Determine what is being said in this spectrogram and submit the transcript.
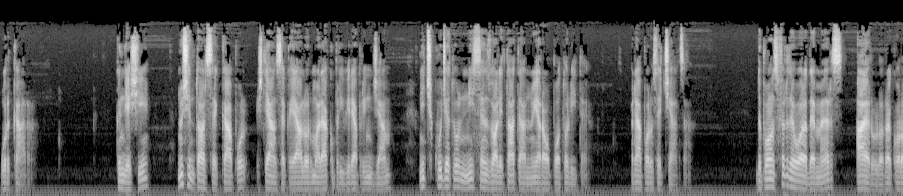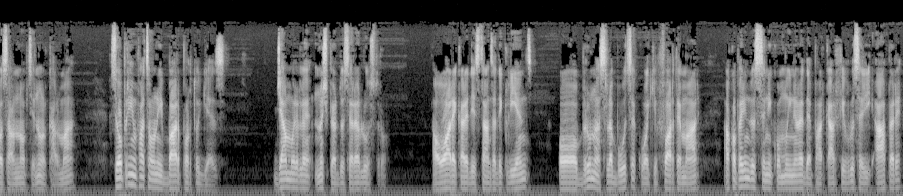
Urcară. Când ieși, nu-și întoarse capul, știa însă că ea îl urmărea cu privirea prin geam, nici cugetul, nici senzualitatea nu erau potolite. Reapăruse ceața. După un sfert de oră de mers, aerul răcoros al nopții nu-l calma, se opri în fața unui bar portughez. Geamurile nu-și pierduseră lustru. La o oarecare distanță de clienți, o brună slăbuță cu ochii foarte mari, acoperindu sânii cu mâinile de parcă ar fi vrut să-i apere,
